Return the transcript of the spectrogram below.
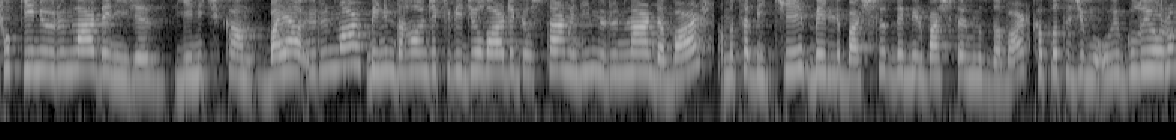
çok yeni ürünler deneyeceğiz. Yeni çıkan bayağı ürün var. Benim daha önceki videolarda göstermediğim ürünler de var. Ama tabii ki belli başlı demir başlarımız da var. Kapatıcımı uyguluyorum.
